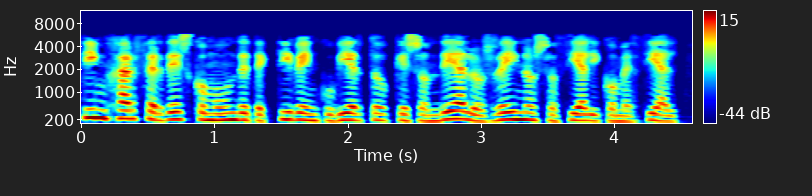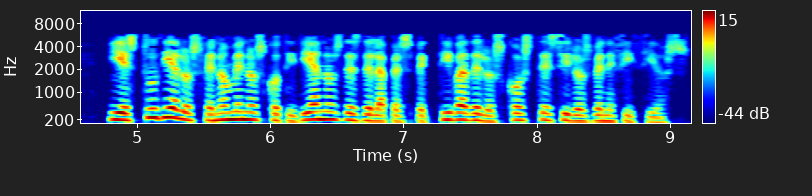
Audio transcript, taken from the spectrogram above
Tim Harford es como un detective encubierto que sondea los reinos social y comercial, y estudia los fenómenos cotidianos desde la perspectiva de los costes y los beneficios.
